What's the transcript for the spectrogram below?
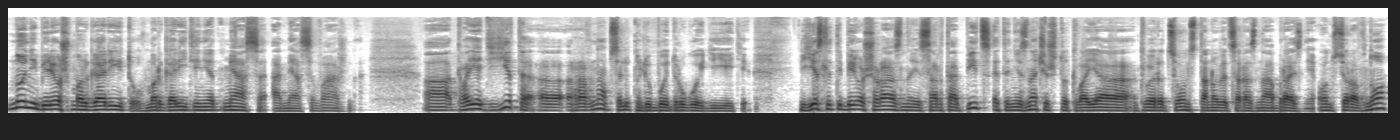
но не берешь маргариту. В маргарите нет мяса, а мясо важно. А твоя диета а, равна абсолютно любой другой диете. Если ты берешь разные сорта пиц, это не значит, что твоя, твой рацион становится разнообразнее. Он все равно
